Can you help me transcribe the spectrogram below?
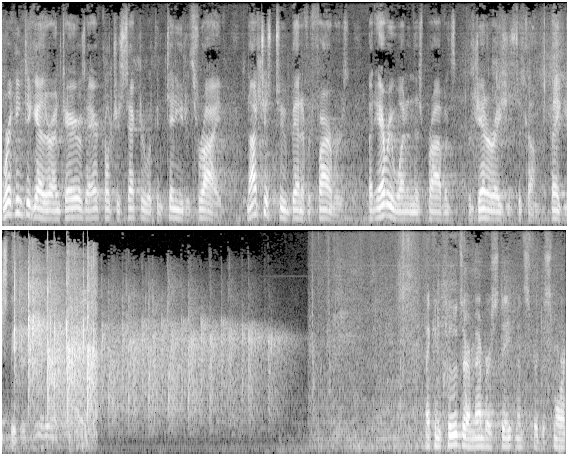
Working together, Ontario's agriculture sector will continue to thrive, not just to benefit farmers, but everyone in this province for generations to come. Thank you, Speaker. That concludes our member statements for this morning.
